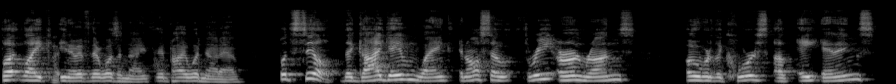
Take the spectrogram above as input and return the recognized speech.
but like you know, if there was a ninth, it probably would not have. But still, the guy gave him length and also three earned runs over the course of eight innings.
